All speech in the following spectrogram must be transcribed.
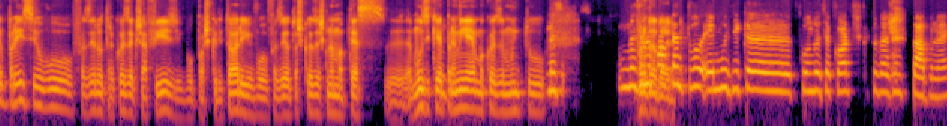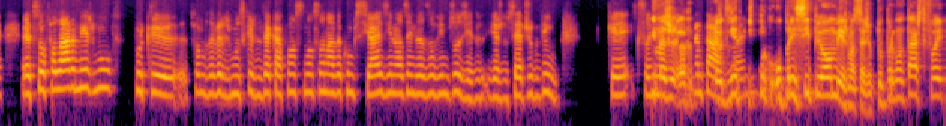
eu, para isso eu vou fazer outra coisa que já fiz, e vou para o escritório e vou fazer outras coisas que não me apetece. Eh, A música para mim é uma coisa muito Mas, mas eu não falo tanto em música com dois acordes que toda a gente sabe, não é? Eu estou a falar mesmo porque, se formos a ver as músicas do Zeca Afonso, não são nada comerciais e nós ainda as ouvimos hoje, e as do Sérgio Godinho, que, é- que são Sim, mas uh, eu dizia não é? isto porque o princípio é o mesmo, ou seja, o que tu perguntaste foi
